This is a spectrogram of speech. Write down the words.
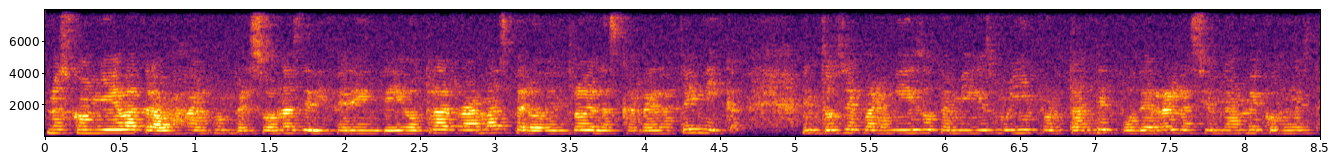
nos conlleva trabajar con personas de, diferente, otras ramas, pero dentro de las carreras técnicas. Entonces para mí eso también es muy importante, poder relacionarme con este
